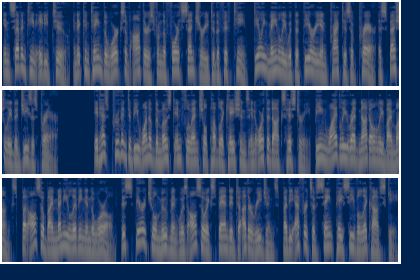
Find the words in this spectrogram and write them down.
in 1782, and it contained the works of authors from the 4th century to the 15th, dealing mainly with the theory and practice of prayer especially the Jesus Prayer. It has proven to be one of the most influential publications in Orthodox history, being widely read not only by monks, but also by many living in the world. This spiritual movement was also expanded to other regions, by the efforts of Saint Paisi Velichkovsky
